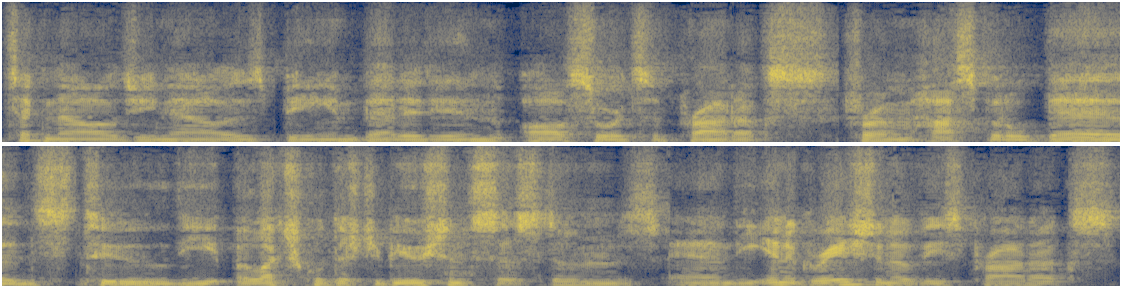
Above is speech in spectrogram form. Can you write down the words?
technology now is being embedded in all sorts of products from hospital beds to the electrical distribution systems and the integration of these products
